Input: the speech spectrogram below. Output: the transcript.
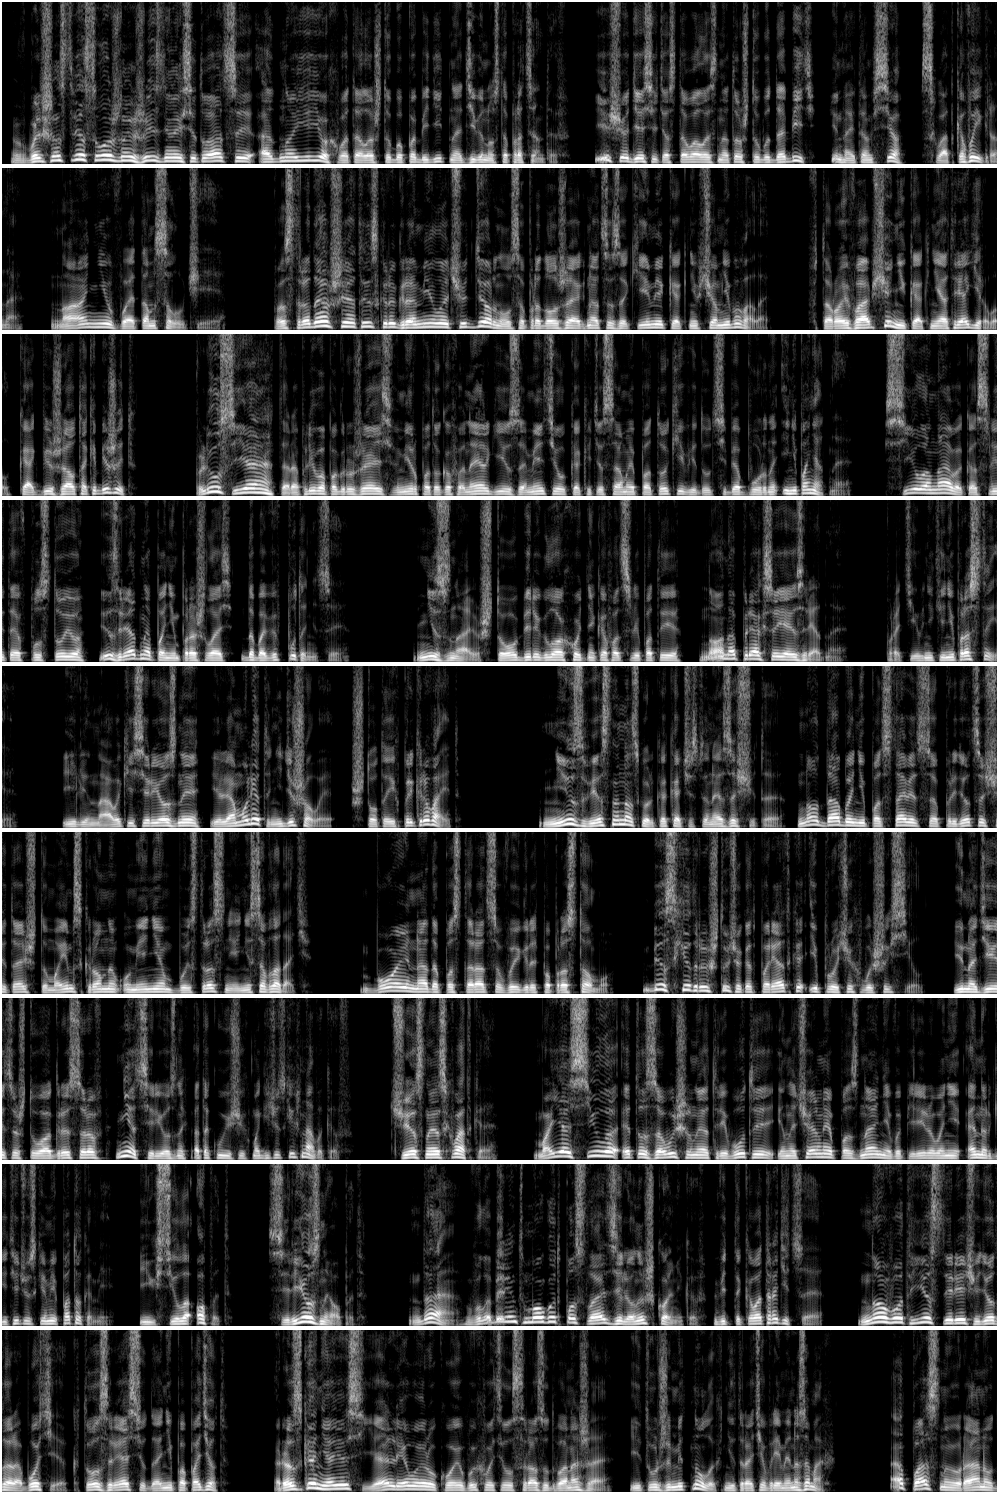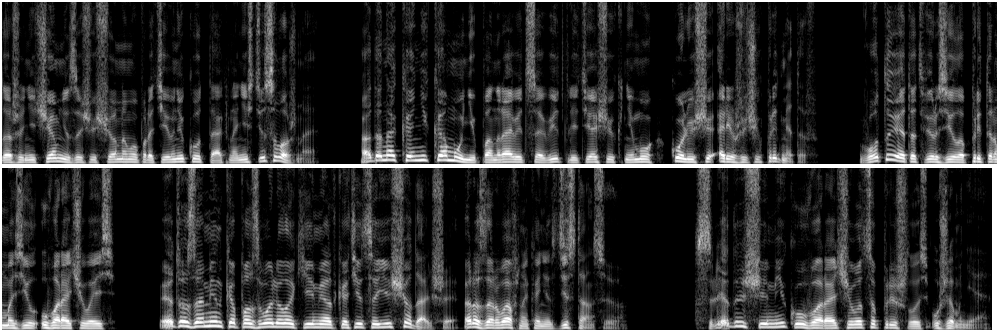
В большинстве сложных жизненных ситуаций одной ее хватало, чтобы победить на 90%. Еще 10 оставалось на то, чтобы добить, и на этом все, схватка выиграна. Но не в этом случае. Пострадавший от искры громила чуть дернулся, продолжая гнаться за Кими, как ни в чем не бывало. Второй вообще никак не отреагировал. Как бежал, так и бежит. Плюс я, торопливо погружаясь в мир потоков энергии, заметил, как эти самые потоки ведут себя бурно и непонятно. Сила навыка, слитая впустую, изрядно по ним прошлась, добавив путаницы. Не знаю, что уберегло охотников от слепоты, но напрягся я изрядно. Противники непростые. Или навыки серьезные, или амулеты недешевые. Что-то их прикрывает. Неизвестно, насколько качественная защита, но дабы не подставиться, придется считать, что моим скромным умением быстро с ней не совладать. Бой надо постараться выиграть по-простому, без хитрых штучек от порядка и прочих высших сил, и надеяться, что у агрессоров нет серьезных атакующих магических навыков. Честная схватка. Моя сила — это завышенные атрибуты и начальное познание в оперировании энергетическими потоками. Их сила — опыт. Серьезный опыт. Да, в лабиринт могут послать зеленых школьников, ведь такова традиция. Но вот если речь идет о работе, кто зря сюда не попадет? Разгоняясь, я левой рукой выхватил сразу два ножа и тут же метнул их, не тратя время на замах. Опасную рану даже ничем не защищенному противнику так нанести сложно. Однако никому не понравится вид летящих к нему колюще-режущих предметов. Вот и этот верзила притормозил, уворачиваясь. Эта заминка позволила Киме откатиться еще дальше, разорвав, наконец, дистанцию. В следующий миг уворачиваться пришлось уже мне.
